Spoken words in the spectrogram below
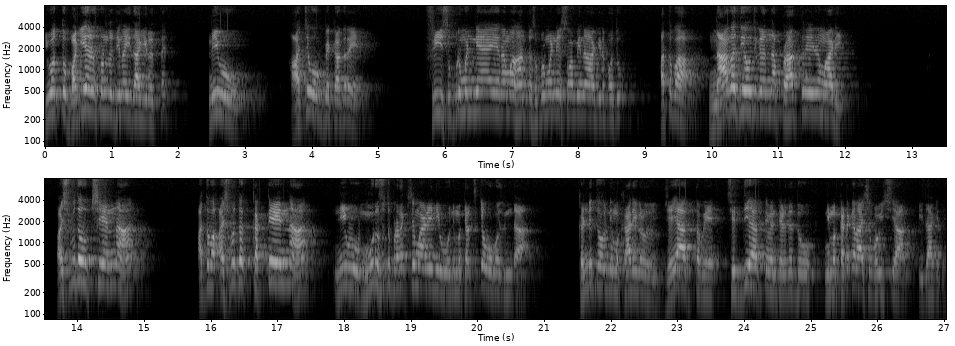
ಇವತ್ತು ಬಗೆಹರಿಸ್ಕೊಂಡ ದಿನ ಇದಾಗಿರುತ್ತೆ. ನೀವು ಆಚೆ ಹೋಗಬೇಕಾದ್ರೆ ಶ್ರೀ ಸುಬ್ರಹ್ಮಣ್ಯಾಯ ನಮಃ ಅಂತ ಸುಬ್ರಹ್ಮಣ್ಯ ಸ್ವಾಮಿನ ಆಗಿರ್ಬೋದು ಅಥವಾ ನಾಗದೇವತೆಗಳನ್ನು ಪ್ರಾರ್ಥನೆಯನ್ನು ಮಾಡಿ ಅಶ್ವಥ ವೃಕ್ಷೆಯನ್ನು ಅಥವಾ ಅಶ್ವತ್ಥ ಕಟ್ಟೆಯನ್ನು ನೀವು ಮೂರು ಸುತ್ತು ಪ್ರದಕ್ಷಿಣೆ ಮಾಡಿ ನೀವು ನಿಮ್ಮ ಕೆಲಸಕ್ಕೆ ಹೋಗೋದ್ರಿಂದ ಖಂಡಿತವಾಗಿ ನಿಮ್ಮ ಕಾರ್ಯಗಳು ಜಯ ಆಗ್ತವೆ, ಸಿದ್ಧಿ ಆಗ್ತವೆ ಅಂತ ಹೇಳಿದದ್ದು ನಿಮ್ಮ ಕಟಕ ರಾಶಿ ಭವಿಷ್ಯ ಇದಾಗಿದೆ.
